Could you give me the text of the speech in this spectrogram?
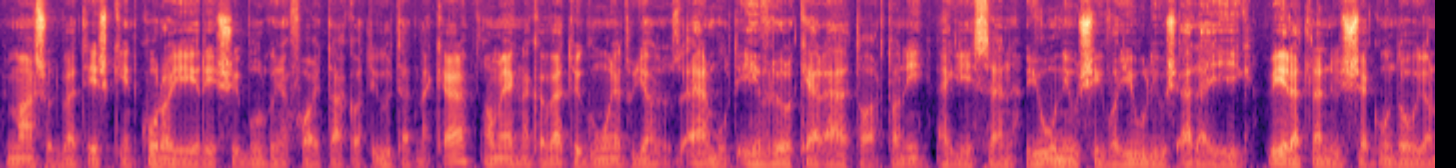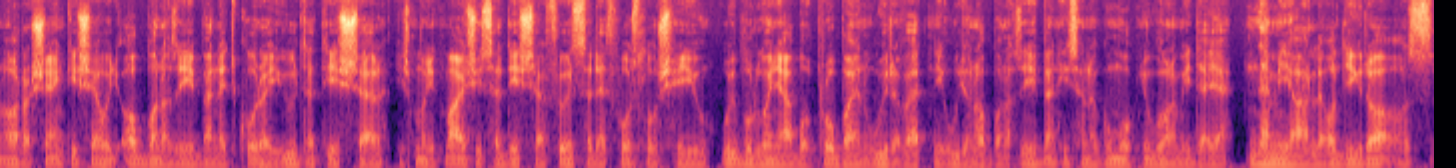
hogy másodvetésként korai érésű burgonyafajtákat ültetnek el, amelyeknek a vetőgumóját ugye az elmúlt évről kell eltartani egészen júniusig vagy július elejéig. Véletlenül se gondoljon arra senki se, hogy abban az évben egy korai ültetéssel és mondjuk májusi szedéssel fölszedett foszlóshéjú új burgonyából próbáljon újra vetni ugyanabban az évben, hiszen a gumók nyugalmi ideje nem jár le addigra, az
